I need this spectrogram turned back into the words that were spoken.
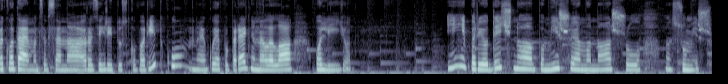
Викладаємо це все на розігріту сковорідку, на яку я попередньо налила олію. І періодично помішуємо нашу е, суміш.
